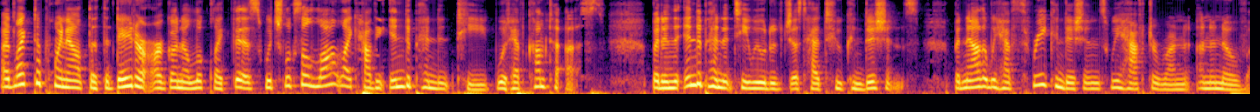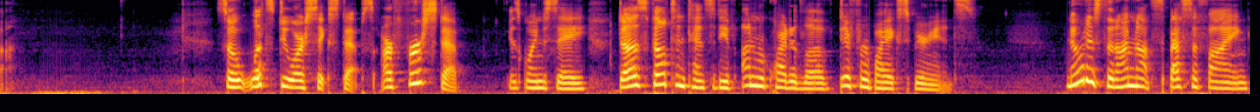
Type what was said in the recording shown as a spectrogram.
I'd like to point out that the data are going to look like this, which looks a lot like how the independent T would have come to us. But in the independent T, we would have just had two conditions. But now that we have three conditions, we have to run an ANOVA. So let's do our six steps. Our first step is going to say, does felt intensity of unrequited love differ by experience? Notice that I'm not specifying,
